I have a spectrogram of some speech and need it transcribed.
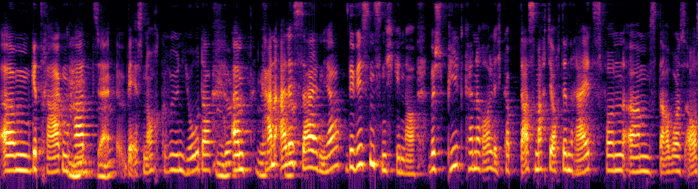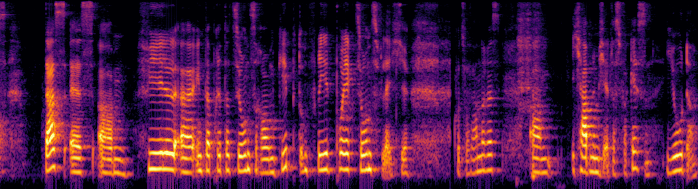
ähm, getragen hat. Äh, wer ist noch grün? Yoda. Ähm, kann alles sein, ja. Wir wissen es nicht genau, aber es spielt keine Rolle. Ich glaube, das macht ja auch den Reiz von ähm, Star Wars aus, dass es ähm, viel äh, Interpretationsraum gibt und viel Projektionsfläche. Kurz was anderes. Ähm, ich habe nämlich etwas vergessen. Yoda.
